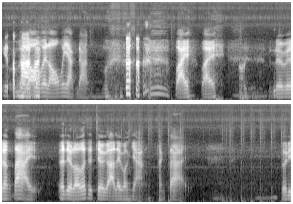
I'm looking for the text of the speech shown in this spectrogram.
เนี่ยตำนานไม่ร้องมากไม่ร้องไม่อยากดัง ไปไปเดินไปทางใต้ แล้วเดี๋ยวเราก็จะเจอกับอะไรบางอย่างทางใต้ ตัวดี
